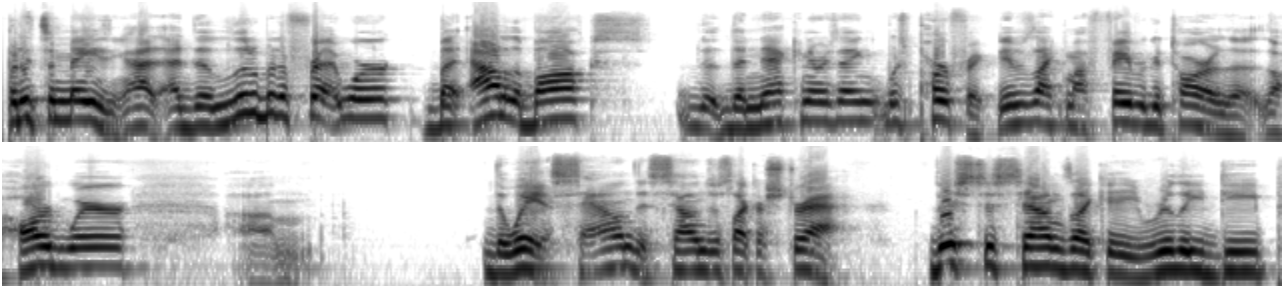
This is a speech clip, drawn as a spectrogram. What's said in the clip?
but it's amazing. I, I, did a little bit of fret work, but out of the box, the, the neck and everything was perfect. It was like my favorite guitar. The, the hardware, um, the way it sounds, it sounds just like a Strat. This just sounds like a really deep,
